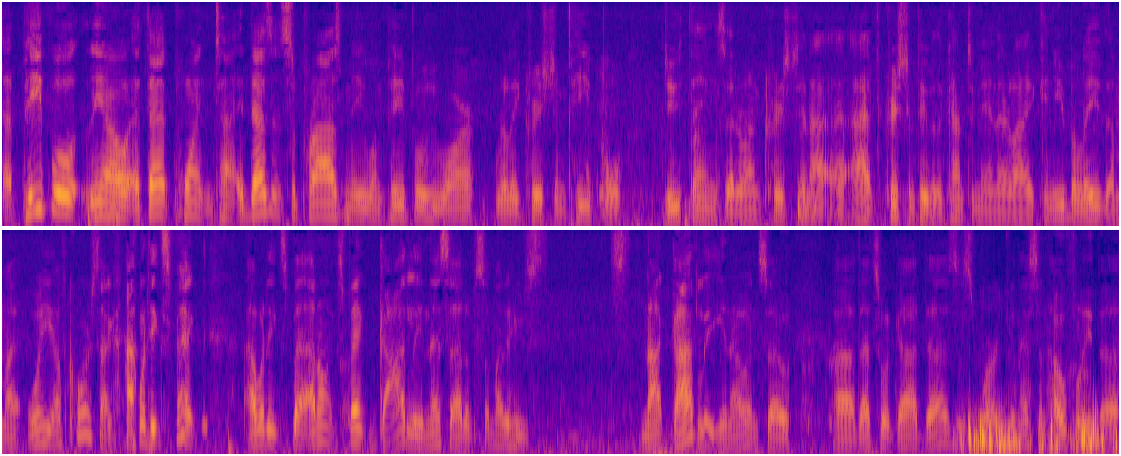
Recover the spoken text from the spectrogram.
uh, people, you know, at that point in time, it doesn't surprise me when people who aren't really Christian people do things that are unchristian. I, I have Christian people that come to me and they're like, "Can you believe?" That? I'm like, "Well, yeah, of course I, I would expect. I would expect. I don't expect godliness out of somebody who's not godly, you know." And so uh, that's what God does is work in us, and hopefully the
